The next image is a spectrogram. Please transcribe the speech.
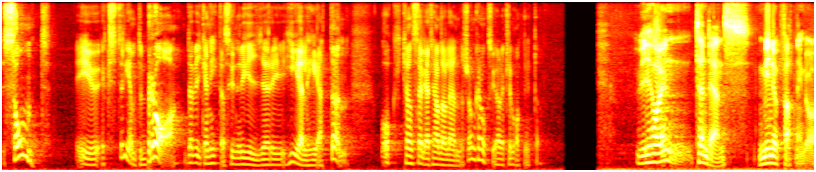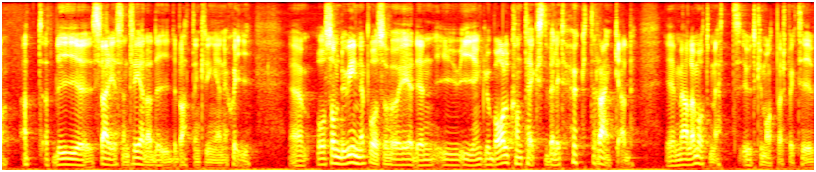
Sånt är ju extremt bra. Där vi kan hitta synergier i helheten. Och kan sälja till andra länder som kan också göra klimatnytta. Vi har ju en tendens, min uppfattning då, att, att bli Sverigecentrerade i debatten kring energi. Ehm, och som du är inne på så är den ju i en global kontext väldigt högt rankad eh, med alla mått mätt ur ett klimatperspektiv.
